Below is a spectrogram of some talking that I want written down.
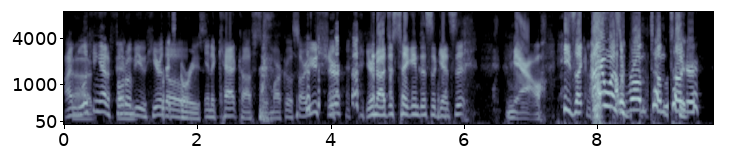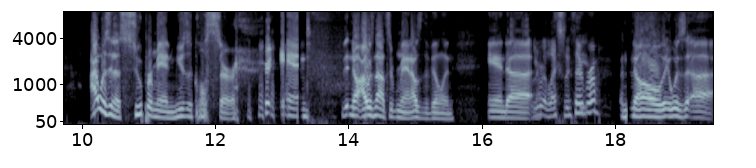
I'm uh, looking at a photo of you here though stories. in a cat costume, Marcos. Are you sure you're not just taking this against it? Meow. He's like, I was Rum Tum Tugger. I was in a Superman musical, sir, and no, I was not Superman. I was the villain, and uh, You were Lex Luthor, bro. No, it was uh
